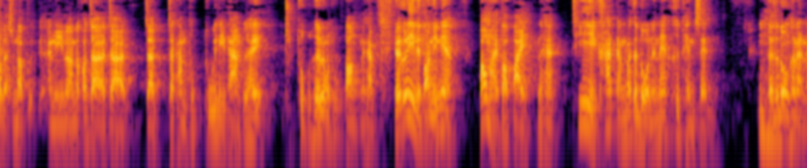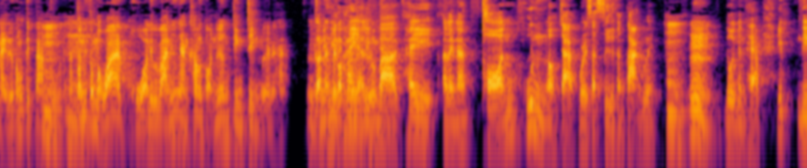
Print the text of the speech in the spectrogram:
ษอะสำหรับอันนี้แล้วแล้วก็จะจะจะจะทำทุกทุกวิถีทางเพื่อให้ทุกเพื่อเรื่องมันถูกต้องนะครับอย่างไรก็ดีเนี่ยตอนนี้เนี่ยเป้าหมายต่อไปนะฮะที่คาดการณ์ว่าจะโดนแน่ๆก็คือ Tencent แต่จะโดนขนาดไหนเดี๋ยวต้องติดตามดูนะครับอืมตอนนี้ต้องบอกว่าโหอาลีบาบานี่งานเข้าต่อเนื่องจริง ๆ เลยนะฮะ ก่อนหน้านี้ก็ให้อาลีบาบาาให้อะไรนะ ถอนหุ้นออกจากบริษัทสื่อต่างๆด้วย อืมอืมโดยเป็นแท็บนี่นี่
